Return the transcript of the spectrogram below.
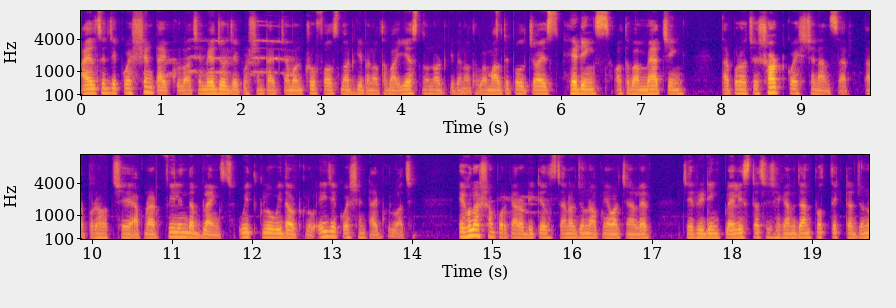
আইএলসের যে কোয়েশ্চেন টাইপগুলো আছে মেজর যে কোয়েশ্চেন টাইপ যেমন ট্রু ফলস নট গিভেন অথবা ইয়েস নো নট গিভেন অথবা মাল্টিপল চয়েস হেডিংস অথবা ম্যাচিং তারপরে হচ্ছে শর্ট কোয়েশ্চেন আনসার তারপরে হচ্ছে আপনার fill in the blanks with clue without clue এই যে কোয়েশ্চেন টাইপগুলো আছে, এগুলোর সম্পর্কে আরও ডিটেলস জানার জন্য আপনি আমার চ্যানেলের যে রিডিং প্লেলিস্ট আছে সেখানে যান, প্রত্যেকটার জন্য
